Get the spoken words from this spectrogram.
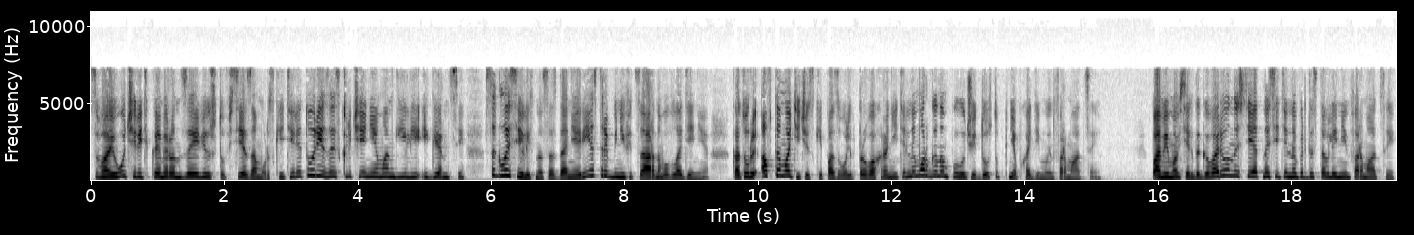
В свою очередь Кэмерон заявил, что все заморские территории, за исключением Ангелии и Гернси, согласились на создание реестра бенефициарного владения, который автоматически позволит правоохранительным органам получить доступ к необходимой информации. Помимо всех договоренностей относительно предоставления информации,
